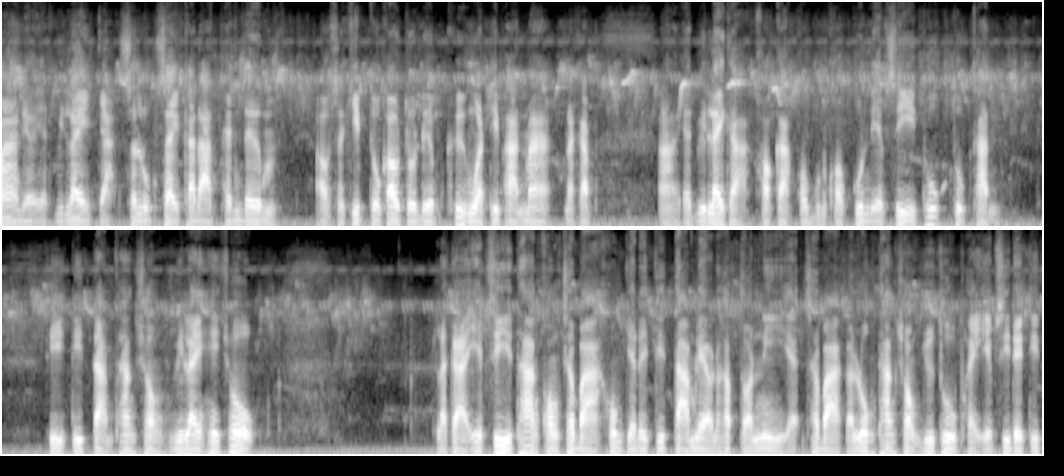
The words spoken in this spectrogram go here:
มา เดี๋ยวเอ็ดวิไลจะสรุปใส่กระดาษแผ่นเดิม เอาสคริปต์ตัวเก้าตัวเดิมคืองวดที่ผ่านมานะครับเอ็ดวิไลกะขอกราบขอบบุญขอบคุณเอฟซีทุกทุกท่านที่ติดตามทางช่องวิไลให้โชคและกาเอฟซีทางของฉบาคงจะได้ติดตามแล้วนะครับ ตอนนี้ฉบาก็ลงทางช่อง YouTube ให้เอฟซีได้ติด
